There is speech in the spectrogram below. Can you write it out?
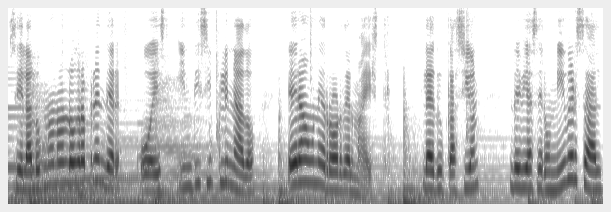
Si el alumno no logra aprender o es indisciplinado, era un error del maestro. La educación debía ser universal,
